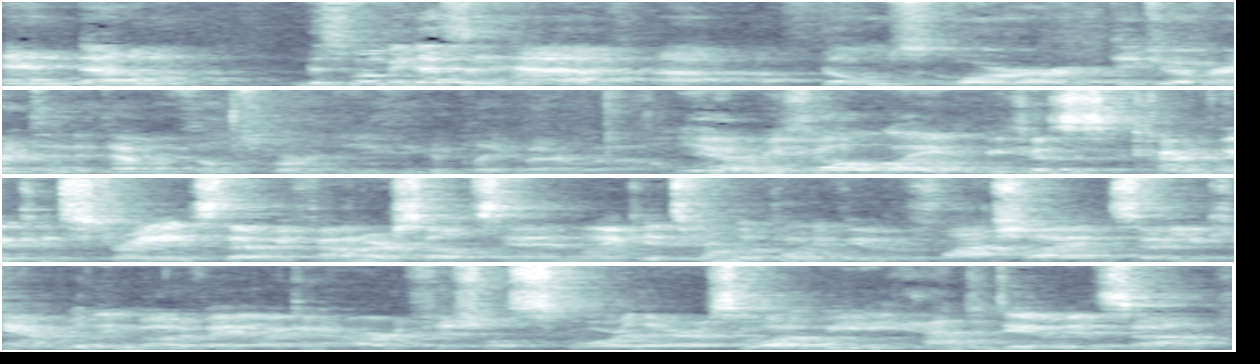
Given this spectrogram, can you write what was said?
and um, this movie doesn't have a, a film score. Did you ever intend it to have a film score? Or do you think it played better without? Yeah, we felt like because kind of the constraints that we found ourselves in, like it's from the point of view of a flashlight, and so you can't really motivate like an artificial score there. So what we had to do is um,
